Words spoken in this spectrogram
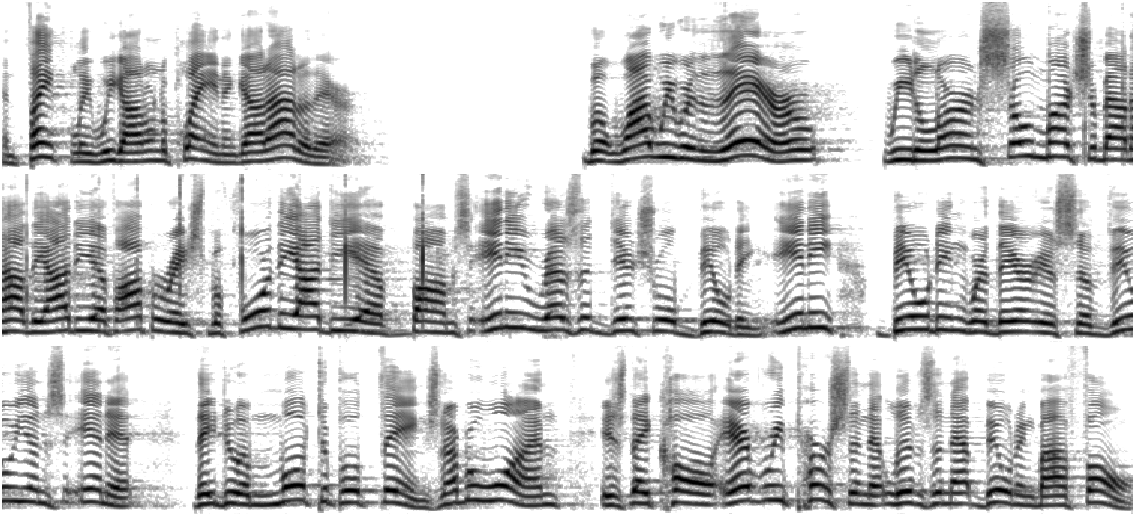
And thankfully, we got on the plane and got out of there. But while we were there, we learned so much about how the IDF operates. Before the IDF bombs any residential building, any building where there is civilians in it, they do a multiple things. Number one is they call every person that lives in that building by phone.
